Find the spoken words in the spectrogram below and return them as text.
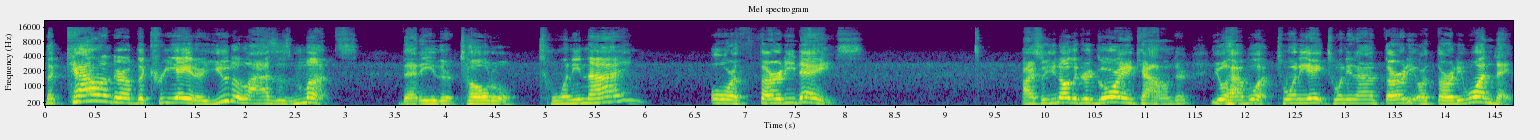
The calendar of the creator utilizes months that either total 29 or 30 days. All right, so you know the Gregorian calendar, you'll have what, 28, 29, 30, or 31 days.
